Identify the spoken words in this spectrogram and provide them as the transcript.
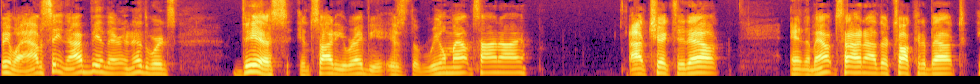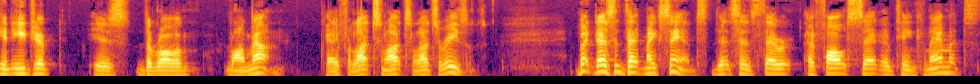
But anyway, I've seen, I've been there. In other words, this in Saudi Arabia is the real Mount Sinai. I've checked it out, and the Mount Sinai they're talking about in Egypt is the wrong wrong mountain. Okay, for lots and lots and lots of reasons. But doesn't that make sense? That since they're a false set of Ten Commandments,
